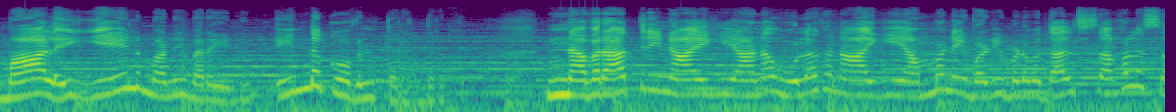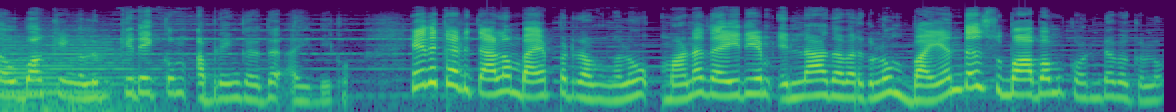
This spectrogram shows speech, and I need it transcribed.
மாலை ஏழு மணி வரையிலும் இந்த கோவில் திறந்திருக்கும். நவராத்திரி நாயகியான உலக நாயகி அம்மனை வழிபடுவதால் சகல சௌபாக்கியங்களும் கிடைக்கும் அப்படிங்கிறது ஐதீகம். எதுக்கெடுத்தாலும் பயப்படுறவங்களும் மனதைரியம் இல்லாதவர்களும் பயந்த சுபாவம் கொண்டவர்களும்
